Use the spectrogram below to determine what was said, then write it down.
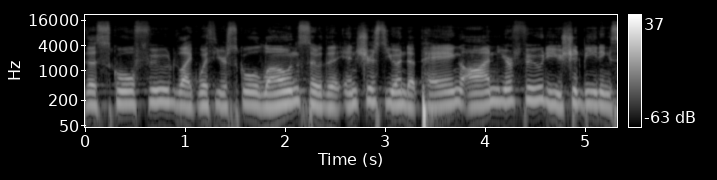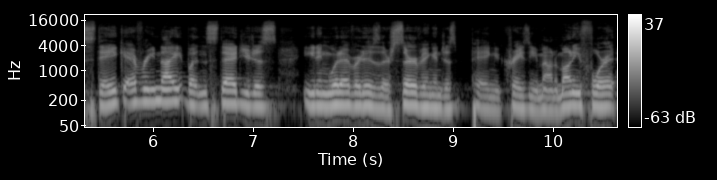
the school food, like with your school loans. So the interest you end up paying on your food, you should be eating steak every night, but instead you're just eating whatever it is they're serving and just paying a crazy amount of money for it.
